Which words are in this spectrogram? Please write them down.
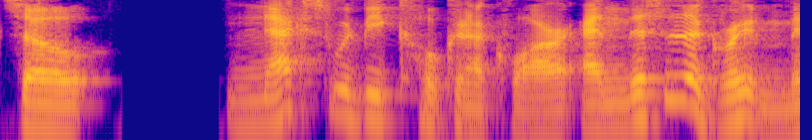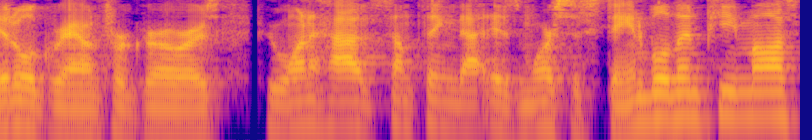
So, next would be coconut coir. And this is a great middle ground for growers who want to have something that is more sustainable than peat moss,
